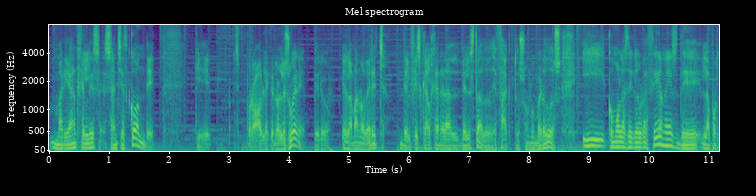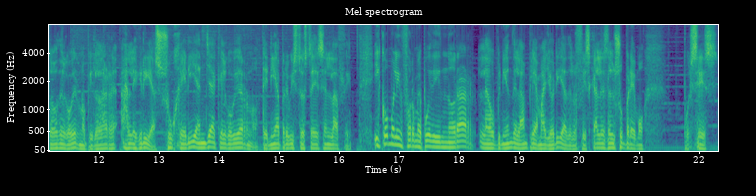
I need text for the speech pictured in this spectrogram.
María Ángeles Sánchez Conde, que es probable que no le suene, pero es la mano derecha del fiscal general del Estado, de facto, su número dos. Y como las declaraciones de la portavoz del gobierno, Pilar Alegría, sugerían ya que el gobierno tenía previsto este desenlace, y como el informe puede ignorar la opinión de la amplia mayoría de los fiscales del Supremo, pues es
